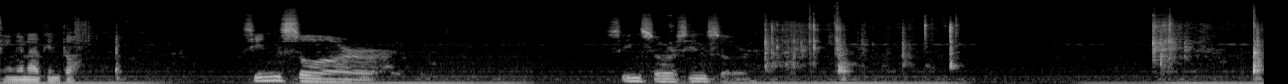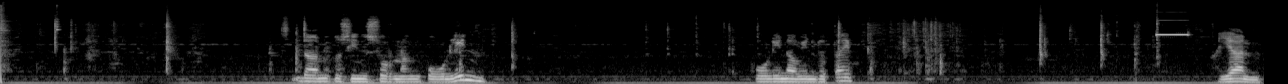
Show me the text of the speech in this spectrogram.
tingnan natin to. Sensor. Sensor sensor. Dami ko sensor ng kulin kulin na window type. Ayan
